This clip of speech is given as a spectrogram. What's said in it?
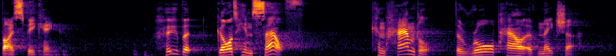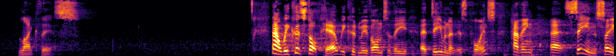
by speaking. Who but God Himself can handle the raw power of nature like this? Now, we could stop here. We could move on to the uh, demon at this point, having uh, seen so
